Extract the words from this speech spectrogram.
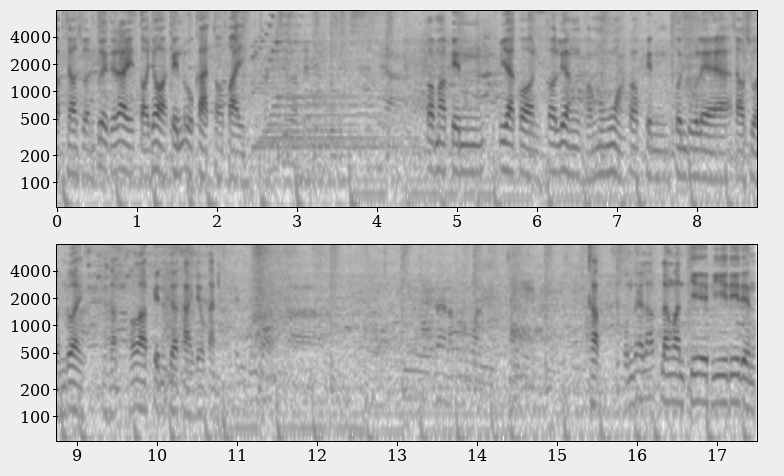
กับชาวสวนเพื่อจะได้ต่อยอดเป็นโอกาสต่อไป ก็มาเป็นวิทยากรก็เรื่องของมะม่วงก็เป็นคนดูแลชาวสวนด้วยนะครับ เพราะว่าเป็นเครือข่ายเดียวกันครับ ผมได้รับรางวัล GAP ดีเด่น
